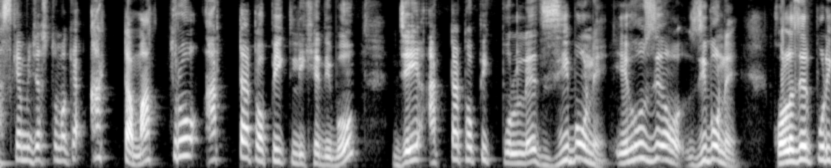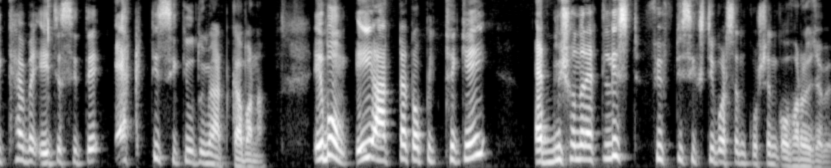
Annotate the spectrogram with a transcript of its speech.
আজকে আমি জাস্ট তোমাকে আটটা, মাত্র আটটা টপিক লিখে দিব, যেই আটটা টপিক পড়লে জীবনে, এহো যে জীবনে কলেজের পরীক্ষায় বা এইচএসসিতে একটি সিকিউ তুমি আটকাবা না। এবং এই আটটা টপিক থেকেই অ্যাডমিশনের at least fifty sixty percent question cover হয়ে যাবে।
